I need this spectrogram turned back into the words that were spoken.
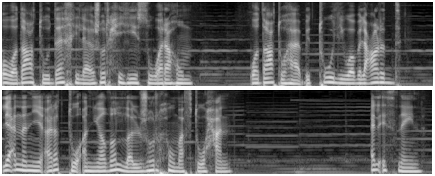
ووضعت داخل جرحه صورهم. وضعتها بالطول وبالعرض لأنني أردت أن يظل الجرح مفتوحا. الاثنين.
